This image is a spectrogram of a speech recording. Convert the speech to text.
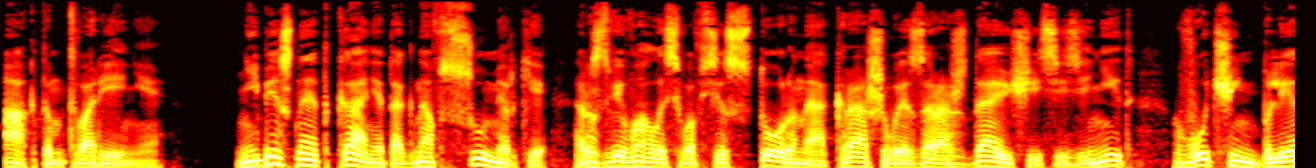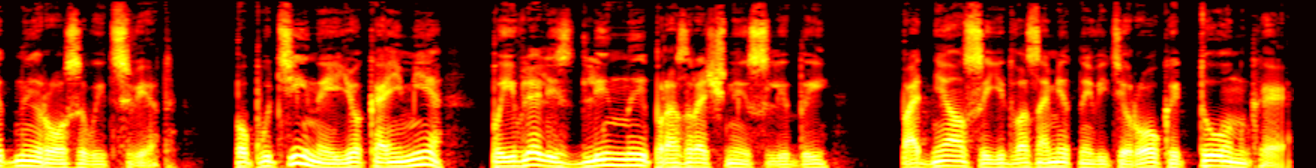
актом творения. Небесная ткань, отогнав сумерки, развивалась во все стороны, окрашивая зарождающийся зенит в очень бледный розовый цвет. По пути на ее кайме появлялись длинные прозрачные следы, Поднялся едва заметный ветерок, и тонкая,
